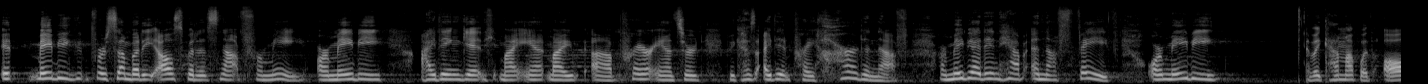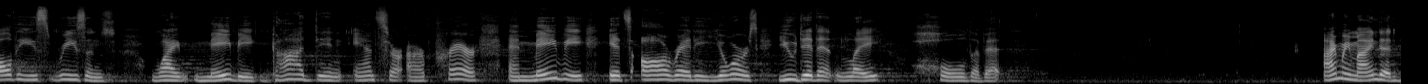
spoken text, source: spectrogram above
it may be for somebody else, but it's not for me. Or maybe I didn't get my, my uh, prayer answered because I didn't pray hard enough. Or maybe I didn't have enough faith. Or maybe And we come up with all these reasons why maybe God didn't answer our prayer, and maybe it's already yours. You didn't lay hold of it. I'm reminded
